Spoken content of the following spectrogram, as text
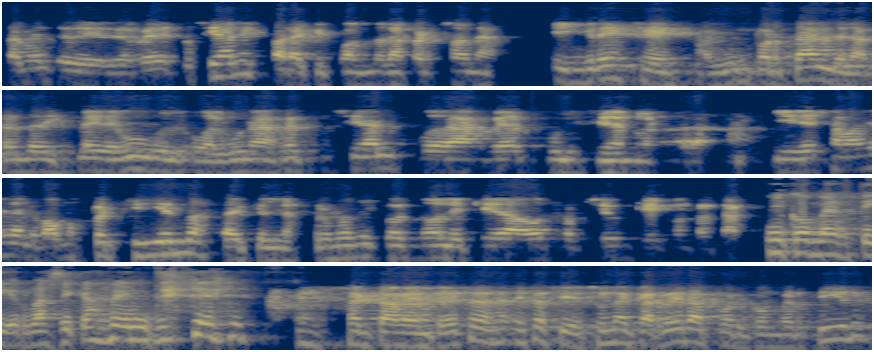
también de, redes sociales para que cuando la persona ingrese a algún portal de la red de display de Google o alguna red social pueda ver publicidad nuestra. Y de esa manera lo vamos persiguiendo hasta que el gastronómico no le queda otra opción que contratar. Y convertir, básicamente. Exactamente, esa, esa sí, es una carrera por convertir,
